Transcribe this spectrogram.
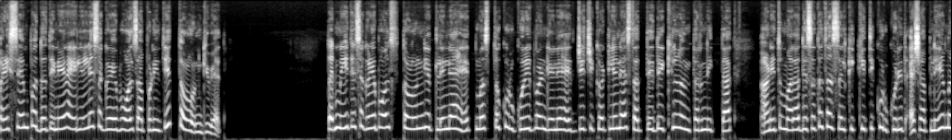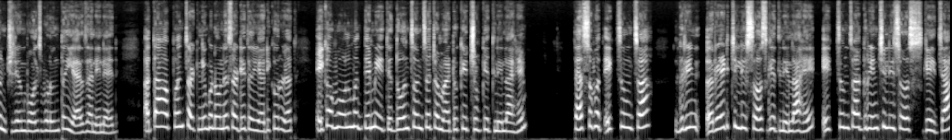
आणि सेम पद्धतीने राहिलेले सगळे बॉल्स आपण इथे तळून घेऊयात. तर मी ते सगळे बॉल्स तळून घेतलेले आहेत. मस्त कुरकुरीत बनलेले आहेत. जे चिकटलेले असतात ते देखील नंतर निघतात. आणि तुम्हाला दिसतच असेल की किती कुरकुरीत असे आपले हे मंचुरियन बॉल्स बनवून तयार झालेले आहेत. आता आपण चटणी बनवण्यासाठी तयारी करूयात. एका बॉलमध्ये मी इथे दोन चमचे टोमॅटो केचप घेतलेला आहे. त्यासोबत एक चमचा ग्रीन रेड चिली सॉस घेतलेला आहे. एक चमचा ग्रीन चिली सॉस घ्यायचा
